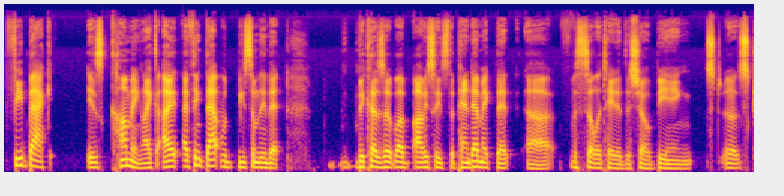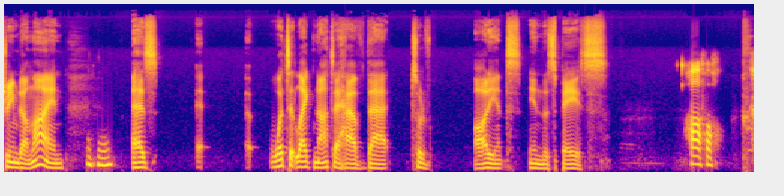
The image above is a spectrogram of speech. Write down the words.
feedback is coming. Like I, I think that would be something that because of obviously it's the pandemic that uh, facilitated the show being st- uh, streamed online. As uh, what's it like not to have that sort of audience in the space? Awful.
